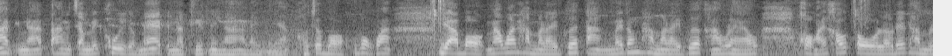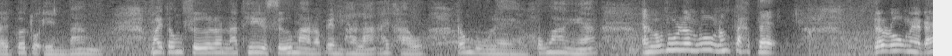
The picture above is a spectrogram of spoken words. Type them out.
าพอีกนะ ตังจะไม่คุยกับแม่เป็นอาทิตย์เลยนะอะไรอย่างเงี้ยเขาจะบอกเขาบอกว่า อย่าบอกนะว่าทำอะไรเพื่อตังไม่ต้องทำอะไรเพื่อเขาแล้ว ขอให้เขาโตแล้วได้ทำอะไรเพื่อตัวเองบ้าง ไม่ต้องซื้อแล้วนะที่ซื้อมาแล้วเป็นภาระให้เขาต้องดูแลเขาว่าอย่างเงี้ยอันว่าพูดเรื่องลูกน้ำตาแตกแล้วลูกเนี่ยได้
